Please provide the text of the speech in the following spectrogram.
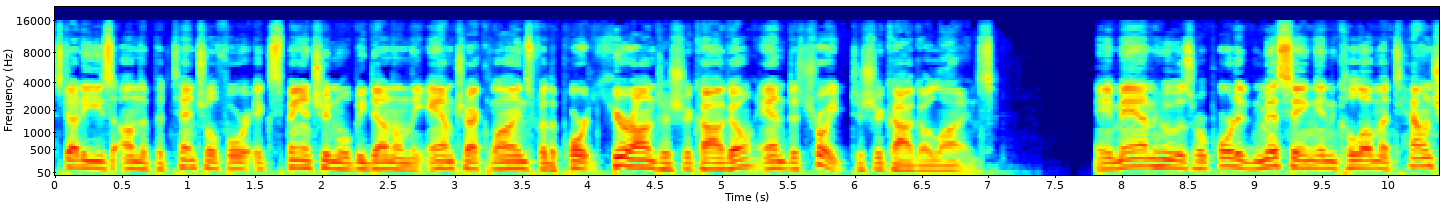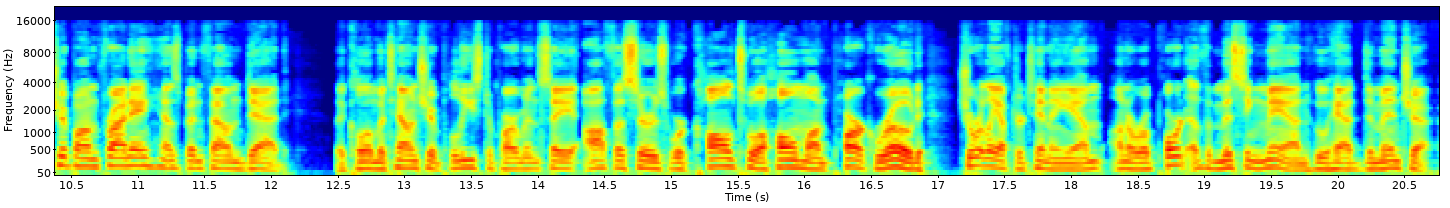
studies on the potential for expansion will be done on the Amtrak lines for the Port Huron to Chicago and Detroit to Chicago lines. A man who was reported missing in Coloma Township on Friday has been found dead. The Coloma Township Police Department say officers were called to a home on Park Road shortly after 10 a.m. on a report of a missing man who had dementia.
